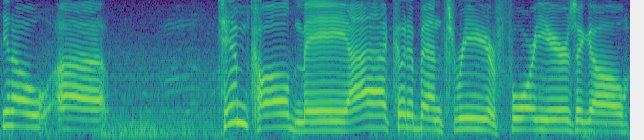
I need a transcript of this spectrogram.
you know, uh, Tim called me, I could have been three or four years ago.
